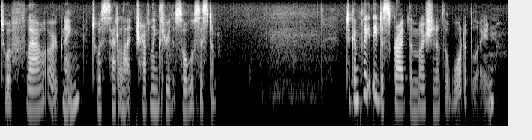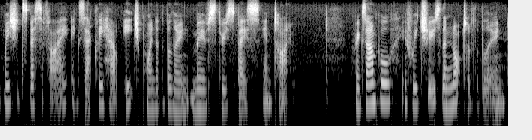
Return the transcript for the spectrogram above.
to a flower opening to a satellite travelling through the solar system. To completely describe the motion of the water balloon, we should specify exactly how each point of the balloon moves through space in time. For example, if we choose the knot of the balloon,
